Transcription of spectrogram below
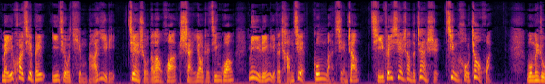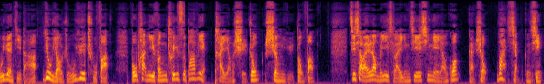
每一块界碑依旧挺拔屹立，箭首的浪花闪耀着金光，密林里的长剑弓满弦张，起飞线上的战士静候召唤。我们如愿抵达，又要如约出发，不怕逆风吹四八面，太阳始终升于东方。接下来，让我们一起来迎接新年阳光，感受万象更新。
